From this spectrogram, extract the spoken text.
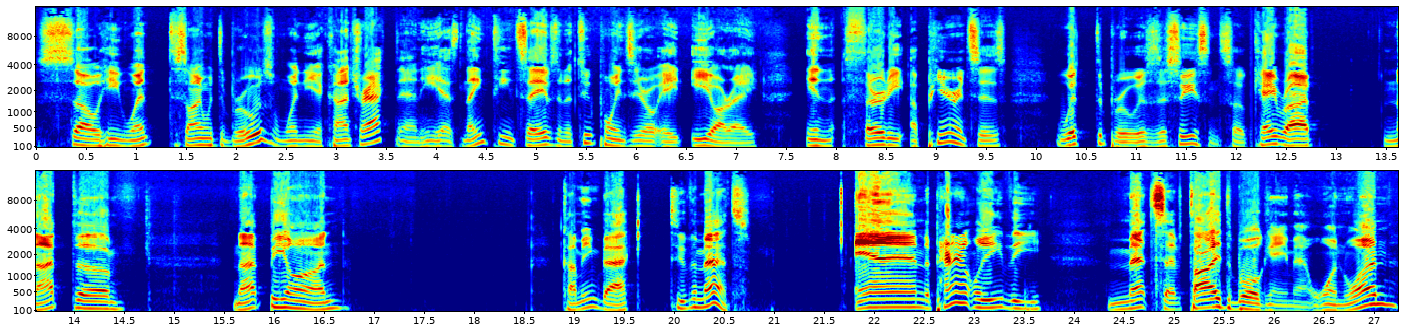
so he went to sign with the Brewers, one year contract, and he has 19 saves and a 2.08 ERA in 30 appearances with the Brewers this season. So K Rod not uh, not beyond coming back to the Mets. And apparently the Mets have tied the ball game at 1-1.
